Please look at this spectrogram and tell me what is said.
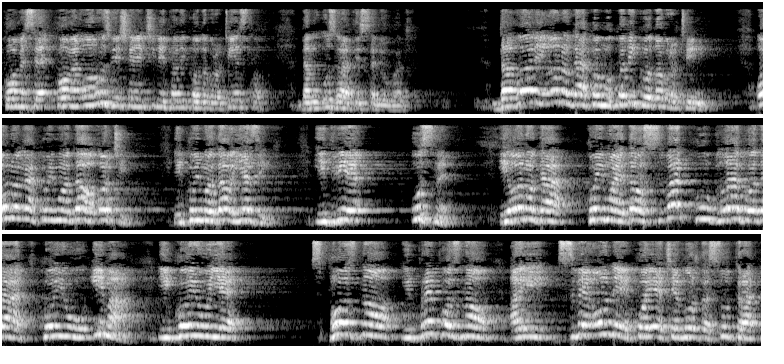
kome, se, kome on uzvišeni čini toliko dobročinstvo, da mu uzvrati sa ljubav. Da voli onoga komu toliko dobro čini. Onoga koji mu je dao oči i koji mu je dao jezik i dvije usne i onoga koji mu je dao svaku blagodat koju ima i koju je spoznao i prepoznao, a i sve one koje će možda sutra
